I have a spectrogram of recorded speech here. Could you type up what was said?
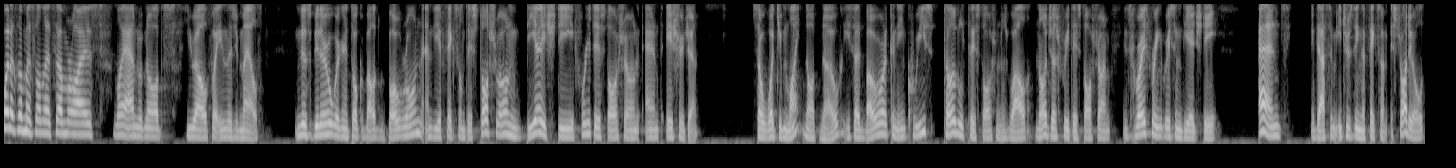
What is up, my sunlight samurais, my andronauts, you alpha energy males? In this video, we're going to talk about boron and the effects on testosterone, DHT, free testosterone, and estrogen. So what you might not know is that boron can increase total testosterone as well, not just free testosterone. It's great for increasing DHT, and it has some interesting effects on estradiol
